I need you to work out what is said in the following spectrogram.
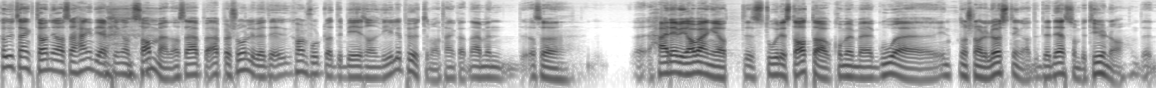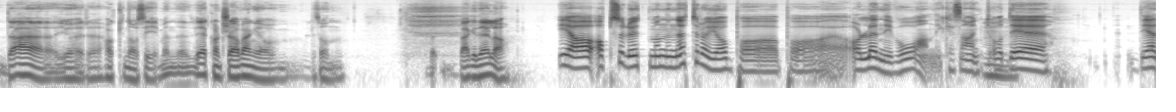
Hva du tenker Tanja? Altså, henger de her tingene sammen? Altså, jeg, jeg personlig vet, Det kan fort at det blir sånn hvilepute. Man tenker at nei, men altså her er vi avhengig av at store stater kommer med gode internasjonale løsninger. Det, det er det som betyr noe. Det, det gjør, har ikke noe å si. Men vi er kanskje avhengig av litt sånn begge deler. Ja, absolutt. Man er nødt til å jobbe på, på alle nivåene, ikke sant. Og Mm. det, det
